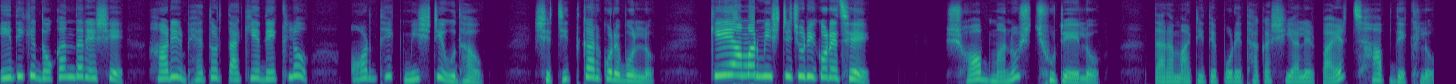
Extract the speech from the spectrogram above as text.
এদিকে দোকানদার এসে হাঁড়ির ভেতর তাকিয়ে দেখল অর্ধেক মিষ্টি উধাও। সে চিৎকার করে বলল, কে আমার মিষ্টি চুরি করেছে? সব মানুষ ছুটে এলো। তারা মাটিতে পড়ে থাকা শিয়ালের পায়ের ছাপ দেখল।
